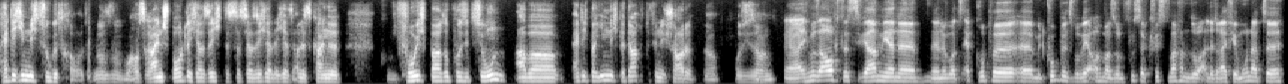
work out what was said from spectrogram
hätte ich ihm nicht zugetraut. Aus rein sportlicher Sicht ist das ja sicherlich jetzt alles keine furchtbare Position, aber hätte ich bei ihm nicht gedacht, finde ich schade, ja, muss ich sagen. Ja, ich muss auch, dass wir haben hier eine, eine WhatsApp-Gruppe äh, mit Kumpels, wo wir auch immer so ein Fußballquiz machen, so alle drei, vier Monate.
